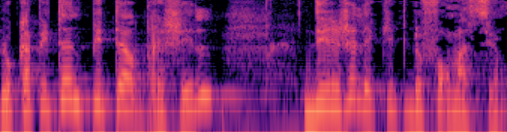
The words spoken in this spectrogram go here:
Le capitaine Peter Dreschel dirigeait l'équipe de formation.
